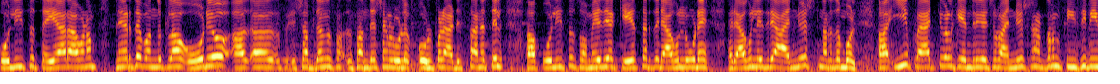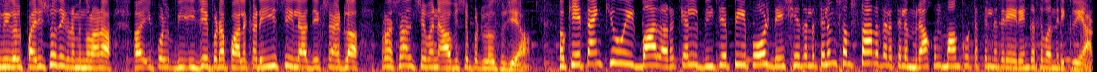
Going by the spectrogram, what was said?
പോലീസ് തയ്യാറാവണം. നേരത്തെ വന്നിട്ടുള്ള ഓഡിയോ ശബ്ദ സന്ദേശങ്ങൾ ഉൾപ്പെടെ അടിസ്ഥാനത്തിൽ പോലീസ് സ്വമേധയാ കേസെടുത്ത് രാഹുലിലൂടെ രാഹുലിനെതിരെ അന്വേഷണം നടത്തുമ്പോൾ ഈ ഫ്ളാറ്റുകൾ കേന്ദ്രീകരിച്ചുള്ള അന്വേഷണം നടത്തണം സി സി ടി വികൾ പരിശോധിക്കണമെന്നുള്ളതാണ് ഇപ്പോൾ ബി ജെ പിയുടെ പാലക്കാട് ഈസ്റ്റ് ജില്ലാ അധ്യക്ഷനായിട്ടുള്ള പ്രശാന്ത് ശിവൻ ആവശ്യപ്പെട്ടുള്ളത് Sujaya. Okay thank you Iqbal Arakkal. B J P ഇപ്പോൾ ദേശീയ തലത്തിലും സംസ്ഥാന തലത്തിലും രാഹുൽ മാങ്കൂട്ടത്തിനെതിരെ രംഗത്ത് വന്നിരിക്കുകയാണ്.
